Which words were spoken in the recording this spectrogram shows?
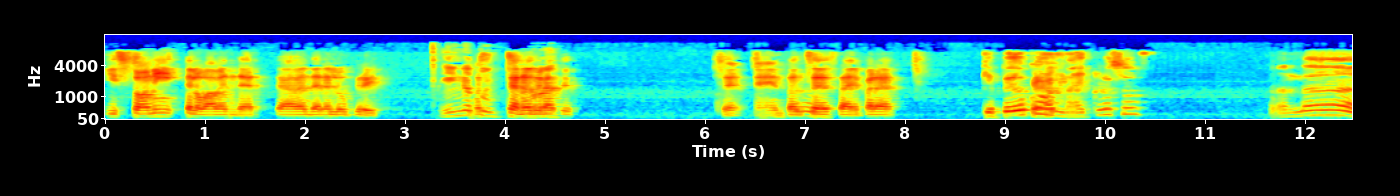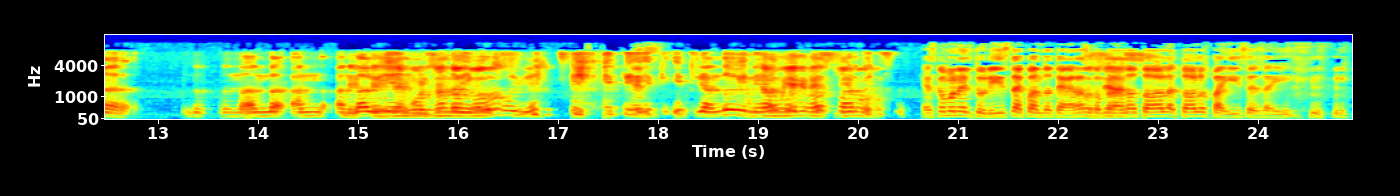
Y Sony te lo va a vender, te va a vender el upgrade. Inga O sea, no es gratis. Sí, entonces también para... ¿Qué pedo con que- Microsoft? Anda... Anda, anda, anda bien. desembolsando todo, bien. Sí, y, Es- y tirando dinero muy por todas partes. Es como en el turista cuando te agarras O sea, comprando s- todo la- todos los países ahí.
